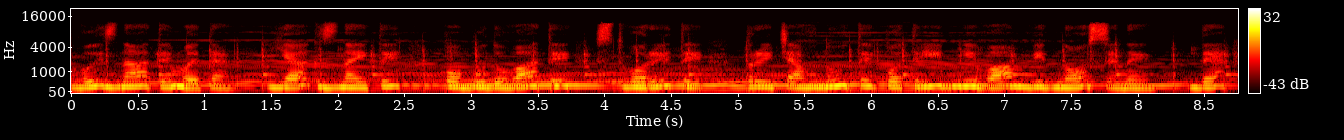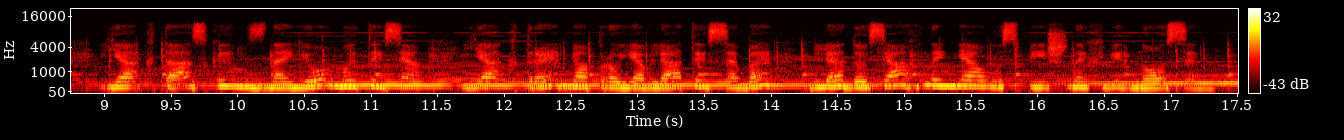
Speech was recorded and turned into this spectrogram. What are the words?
ви знатимете, як знайти, побудувати, створити, притягнути потрібні вам відносини, де, як та з ким знайомитися, як треба проявляти себе для досягнення успішних відносин.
